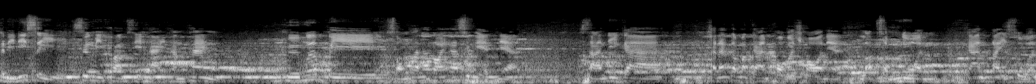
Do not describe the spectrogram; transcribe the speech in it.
คดีที่ 4 ซึ่งมีความเสียหายทางแพ่ง คือเมื่อปี 2551 เนี่ยศาลฎีกา คณะกรรมการปปชเนี่ยรับสำนวนการไต่สวน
